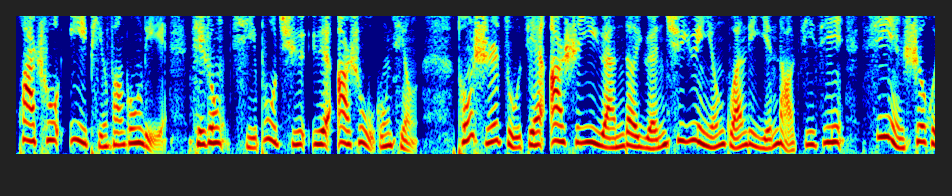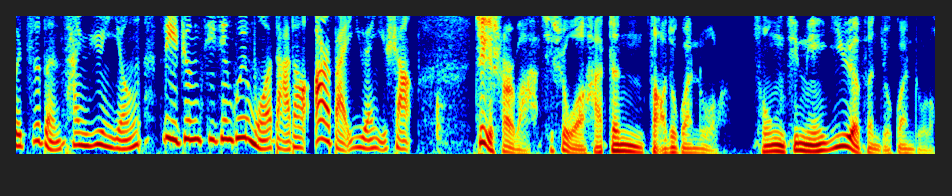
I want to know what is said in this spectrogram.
划出一平方公里，其中。起步区约二十五公顷，同时组建二十亿元的园区运营管理引导基金，吸引社会资本参与运营，力争基金规模达到二百亿元以上。这个事儿吧，其实我还真早就关注了，从今年一月份就关注了。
